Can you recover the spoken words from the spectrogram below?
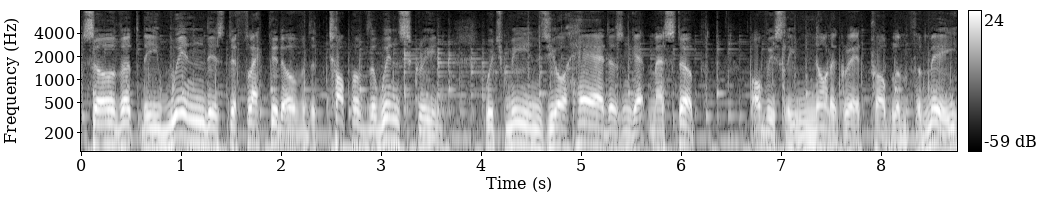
so that the wind is deflected over the top of the windscreen, which means your hair doesn't get messed up. Obviously not a great problem for me,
